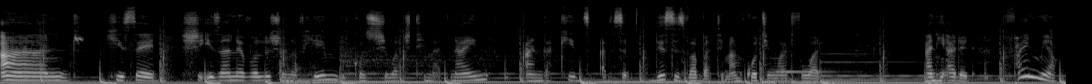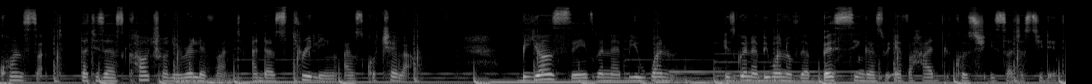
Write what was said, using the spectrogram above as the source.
And he said she is an evolution of him because she watched him at nine, and the kids at the same. This is verbatim. I'm quoting word for word and he added, Find me a concert that is as culturally relevant and as thrilling as Coachella. Beyonce is gonna be one is gonna be one of the best singers we ever had because she is such a student.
